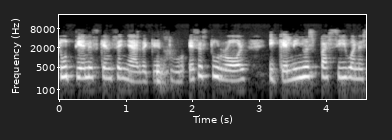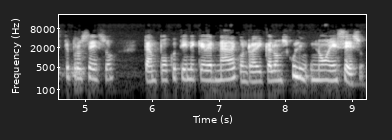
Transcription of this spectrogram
tú tienes que enseñar, de que ese es tu rol y que el niño es pasivo en este proceso, tampoco tiene que ver nada con radical homeschooling, no es eso.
